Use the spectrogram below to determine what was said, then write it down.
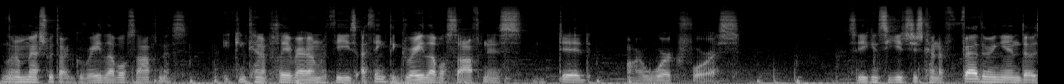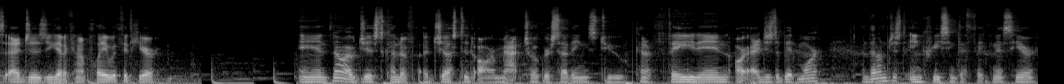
We want to mess with our gray level softness. You can kind of play around with these. I think the gray level softness did our work for us. So you can see it's just kind of feathering in those edges. You got to kind of play with it here. And now I've just kind of adjusted our matte choker settings to kind of fade in our edges a bit more. And then I'm just increasing the thickness here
